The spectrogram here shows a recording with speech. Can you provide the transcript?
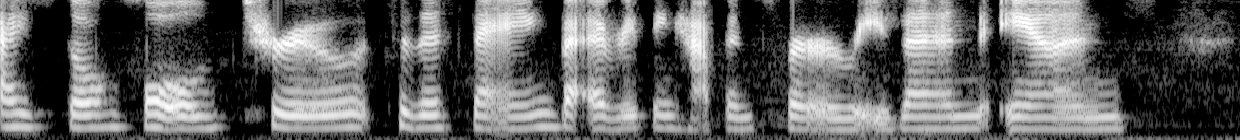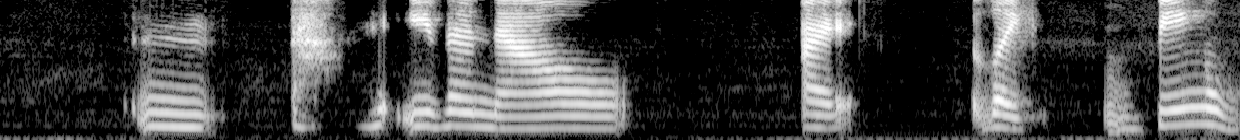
I still hold true to this saying, but everything happens for a reason. And even now, I like being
